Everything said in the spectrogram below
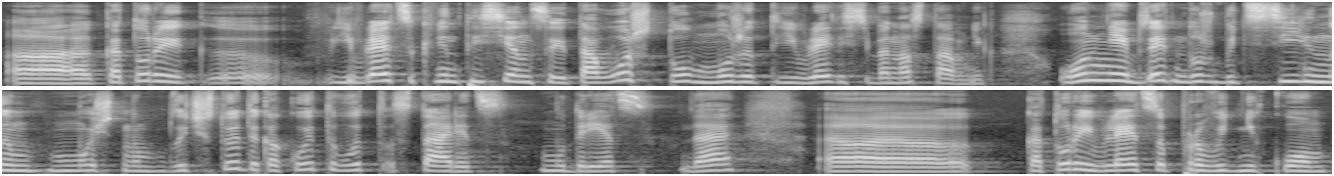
а, которые э, являются квинтэссенцией того, что может являть из себя наставник. Он не обязательно должен быть сильным, мощным. Зачастую это какой-то вот старец, мудрец, да, а, который является проводником.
